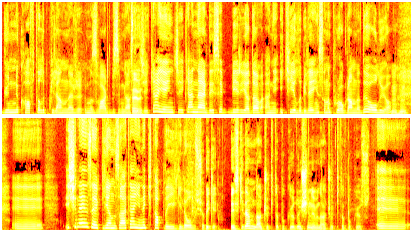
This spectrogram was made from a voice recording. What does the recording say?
günlük haftalık planlarımız vardı bizim gazeteciyken evet. yayıncıyken neredeyse bir ya da hani iki yılı bile insanın programladığı oluyor. Hı hı. E, işin en zevkli yanı zaten yine kitapla ilgili oluşu. Peki eskiden mi daha çok kitap okuyordun şimdi mi daha çok kitap okuyorsun? Eee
